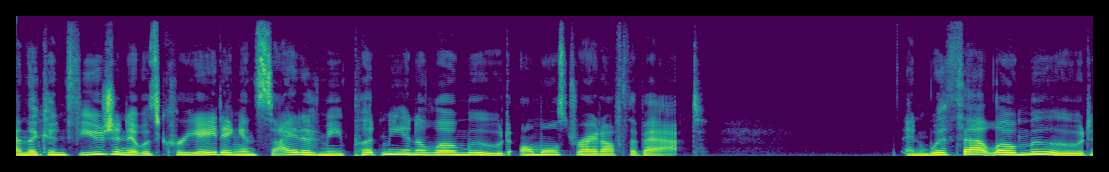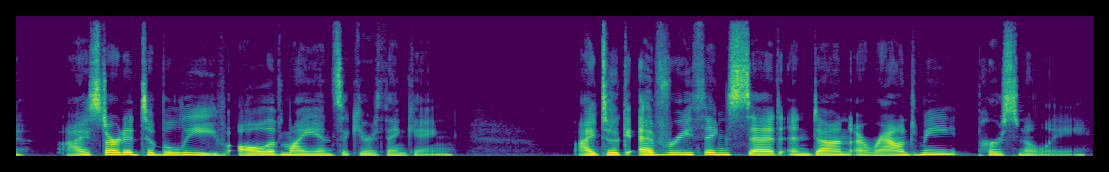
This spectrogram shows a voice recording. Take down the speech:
And the confusion it was creating inside of me put me in a low mood almost right off the bat. And with that low mood, I started to believe all of my insecure thinking. I took everything said and done around me personally.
